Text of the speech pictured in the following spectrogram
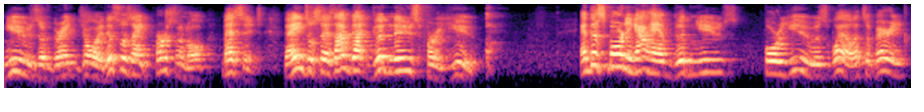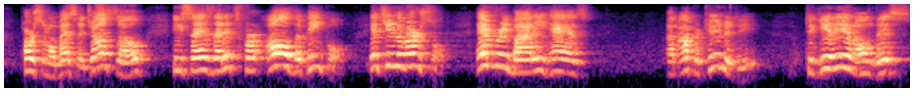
news of great joy. This was a personal message. The angel says, I've got good news for you. And this morning I have good news for you as well. It's a very personal message. Also, he says that it's for all the people, it's universal. Everybody has an opportunity to get in on this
